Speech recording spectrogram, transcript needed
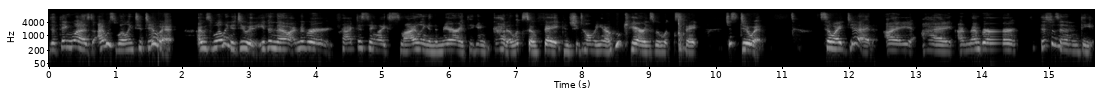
the thing was, I was willing to do it. I was willing to do it, even though I remember practicing like smiling in the mirror and thinking, God, it looks so fake. And she told me, you know, who cares what looks fake? Just do it. So I did. I I I remember this was in the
